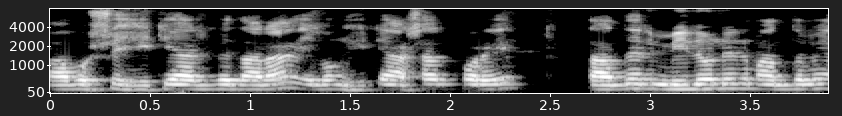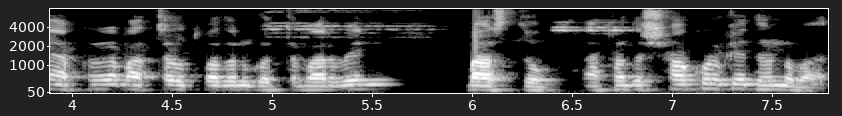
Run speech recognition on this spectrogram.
অবশ্যই হিটে আসবে তারা এবং হিটে আসার পরে তাদের মিলনের মাধ্যমে আপনারা বাচ্চা উৎপাদন করতে পারবেন। বাস্তব। আপনাদের সকলকে ধন্যবাদ।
